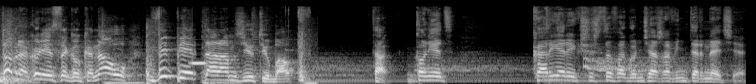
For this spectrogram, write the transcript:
Dobra, koniec tego kanału. Wypierdalam z YouTube'a. Tak, koniec kariery Krzysztofa Gonciarza w internecie.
